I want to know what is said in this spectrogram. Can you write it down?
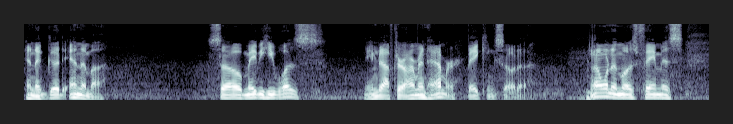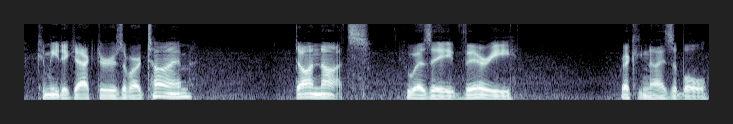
and a good enema. So maybe he was named after Arm & Hammer, baking soda. Now, one of the most famous comedic actors of our time, Don Knotts, who has a very recognizable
